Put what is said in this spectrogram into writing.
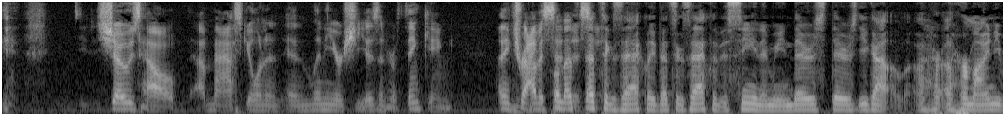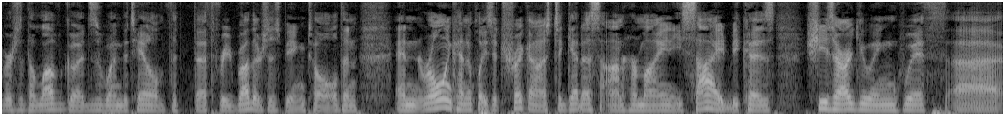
shows how masculine and, and linear she is in her thinking. I think Travis said Well, that's this. that's exactly that's exactly the scene. I mean, there's there's you got Her- Hermione versus the Lovegoods when the tale of the, the three brothers is being told, and and Rowling kind of plays a trick on us to get us on Hermione's side because she's arguing with uh,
